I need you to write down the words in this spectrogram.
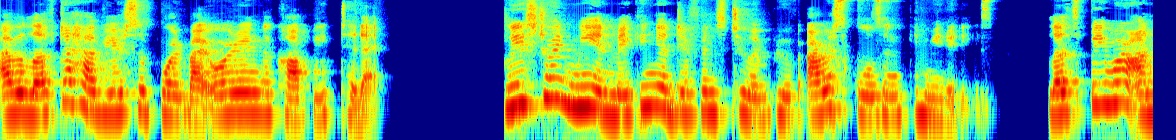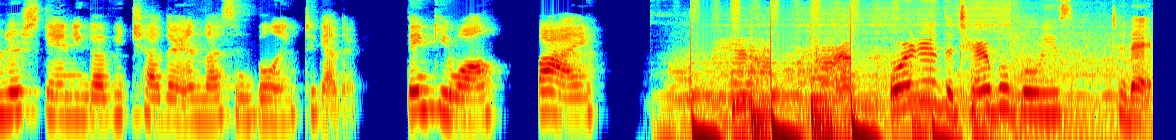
I would love to have your support by ordering a copy today. Please join me in making a difference to improve our schools and communities. Let's be more understanding of each other and lessen bullying together. Thank you all. Bye. Order The Terrible Bullies today.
